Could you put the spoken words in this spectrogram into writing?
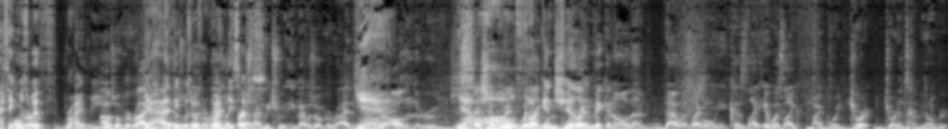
I think it was with Riley. I was over Riley. Yeah, I think it was, over Riley's The first house. time we truly met was over Riley. Yeah. we were all in the room, just Yeah, session all with, with like, fucking with, like chilling. Mick and all them. That was like when we, cause like it was like my boy Jor- Jordan's coming over,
